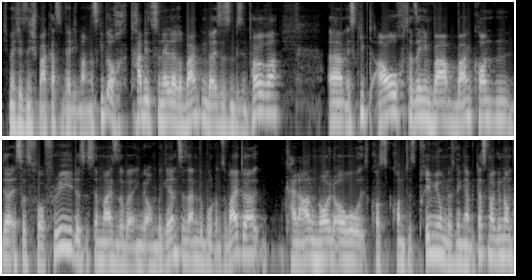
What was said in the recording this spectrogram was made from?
Ich möchte jetzt nicht Sparkassen fertig machen. Es gibt auch traditionellere Banken, da ist es ein bisschen teurer. Ähm, es gibt auch tatsächlich ein paar Bankkonten, da ist das for free, das ist dann meistens aber irgendwie auch ein begrenztes Angebot und so weiter. Keine Ahnung, 9 Euro kostet Contest Premium, deswegen habe ich das mal genommen.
